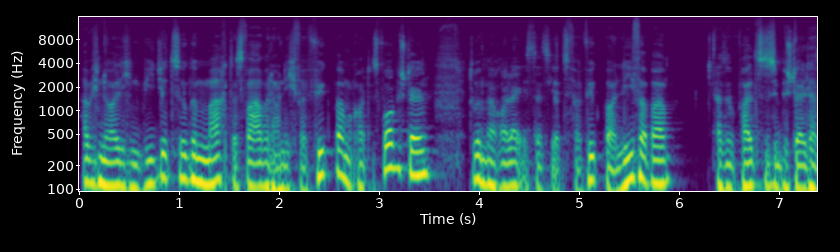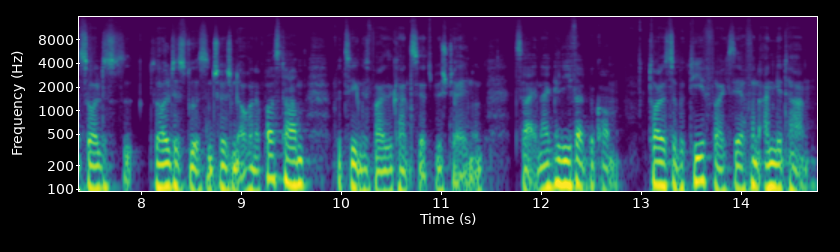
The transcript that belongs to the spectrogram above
Habe ich neulich ein Video zu gemacht. Das war aber noch nicht verfügbar. Man konnte es vorbestellen. Drüben bei Roller ist das jetzt verfügbar und lieferbar. Also falls du sie bestellt hast, solltest, solltest du es inzwischen auch in der Post haben, beziehungsweise kannst du jetzt bestellen und zeitnah geliefert bekommen. Tolles Objektiv, war ich sehr von angetan.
